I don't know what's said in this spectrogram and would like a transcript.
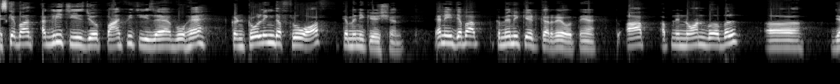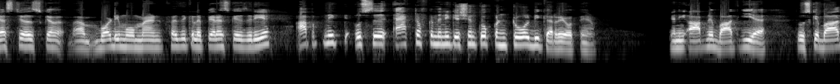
اس کے بعد اگلی چیز جو پانچویں چیز ہے وہ ہے controlling the flow of communication یعنی جب آپ کمیونیکیٹ کر رہے ہوتے ہیں تو آپ اپنے non verbal gestures body movement physical appearance کے ذریعے آپ اپنی اس ایکٹ آف کمیونیکیشن کو کنٹرول بھی کر رہے ہوتے ہیں یعنی آپ نے بات کی ہے تو اس کے بعد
